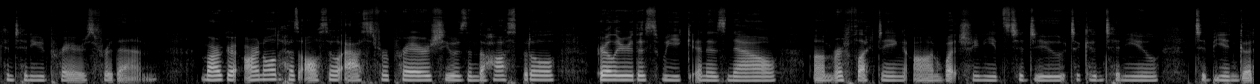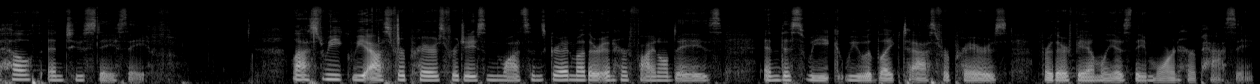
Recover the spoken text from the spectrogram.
continued prayers for them. Margaret Arnold has also asked for prayers. She was in the hospital earlier this week and is now um, reflecting on what she needs to do to continue to be in good health and to stay safe. Last week, we asked for prayers for Jason Watson's grandmother in her final days, and this week, we would like to ask for prayers for their family as they mourn her passing.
